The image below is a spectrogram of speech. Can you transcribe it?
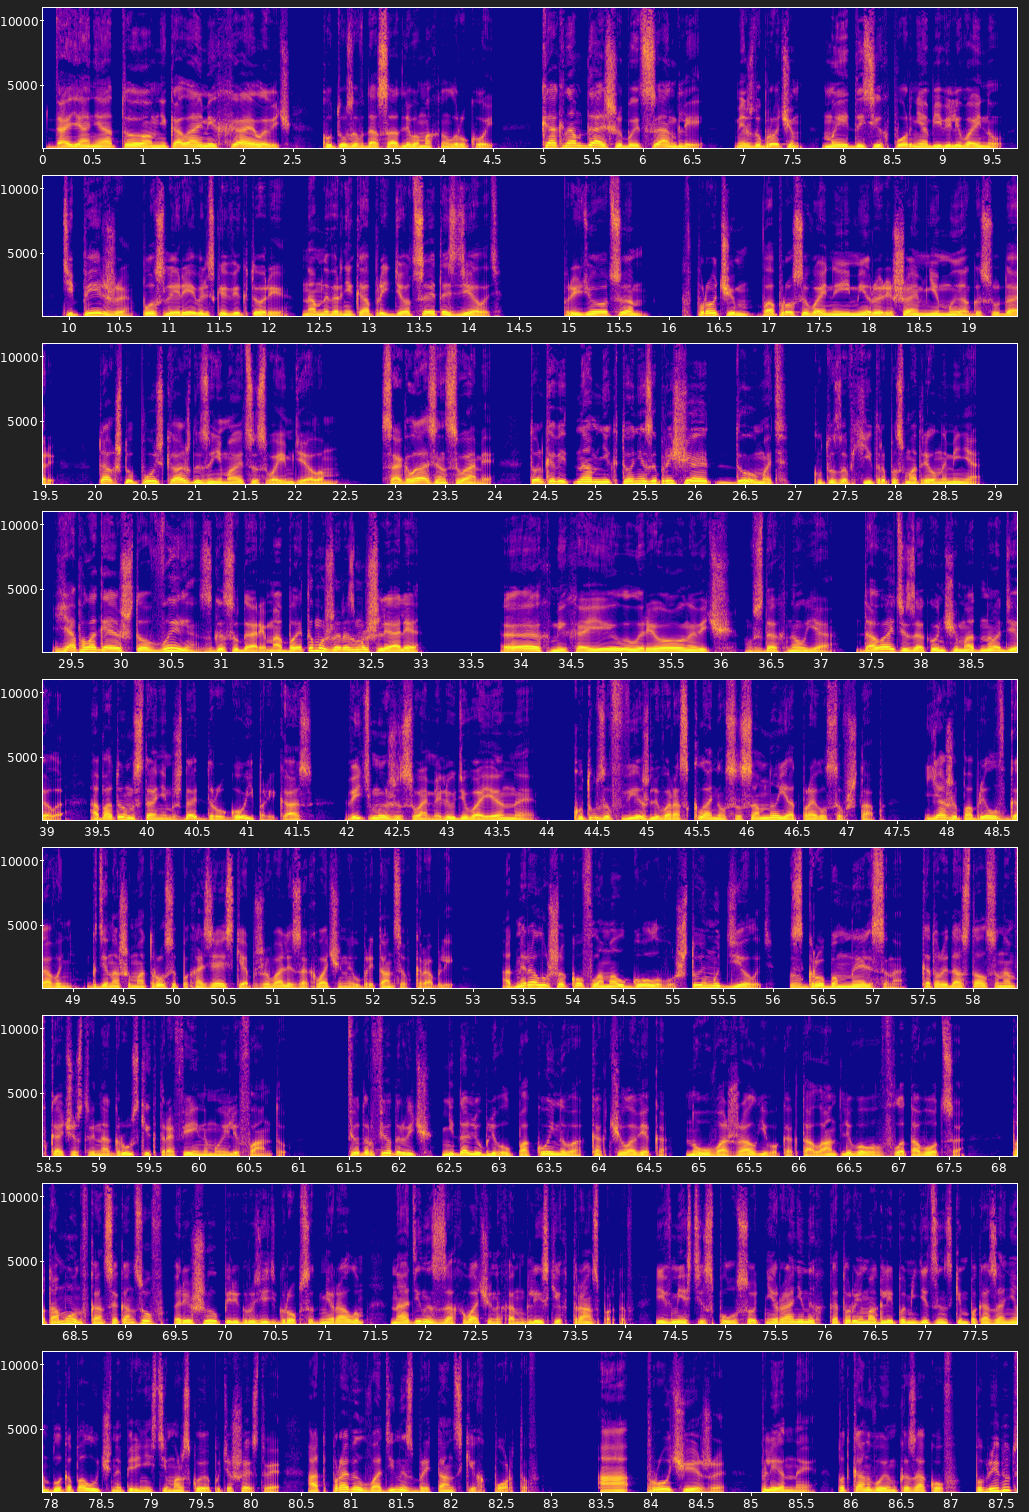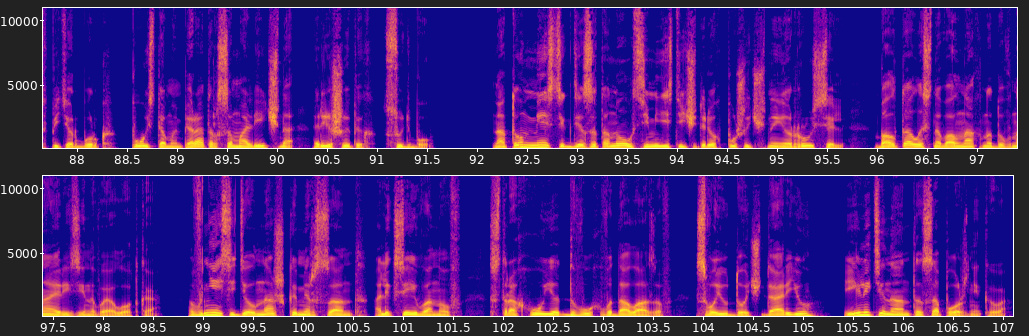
«Да я не о том, Николай Михайлович!» Кутузов досадливо махнул рукой. «Как нам дальше быть с Англией? Между прочим, мы и до сих пор не объявили войну. Теперь же, после Ревельской Виктории, нам наверняка придется это сделать». «Придется. Впрочем, вопросы войны и мира решаем не мы, а государь. Так что пусть каждый занимается своим делом». «Согласен с вами. Только ведь нам никто не запрещает думать. Кутузов хитро посмотрел на меня. Я полагаю, что вы с государем об этом уже размышляли. Эх, Михаил Илларионович, вздохнул я. Давайте закончим одно дело, а потом станем ждать другой приказ. Ведь мы же с вами люди военные. Кутузов вежливо раскланялся со мной и отправился в штаб. Я же побрел в гавань, где наши матросы по-хозяйски обживали захваченные у британцев корабли. Адмирал Ушаков ломал голову, что ему делать с гробом Нельсона, который достался нам в качестве нагрузки к трофейному элефанту. Федор Федорович недолюбливал покойного как человека, но уважал его как талантливого флотоводца. Потому он, в конце концов, решил перегрузить гроб с адмиралом на один из захваченных английских транспортов и вместе с полусотней раненых, которые могли по медицинским показаниям благополучно перенести морское путешествие, отправил в один из британских портов – а прочие же, пленные, под конвоем казаков, побредут в Петербург. Пусть там император самолично решит их судьбу. На том месте, где затонул 74-пушечный «Руссель», болталась на волнах надувная резиновая лодка. В ней сидел наш коммерсант Алексей Иванов, страхуя двух водолазов, свою дочь Дарью и лейтенанта Сапожникова.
